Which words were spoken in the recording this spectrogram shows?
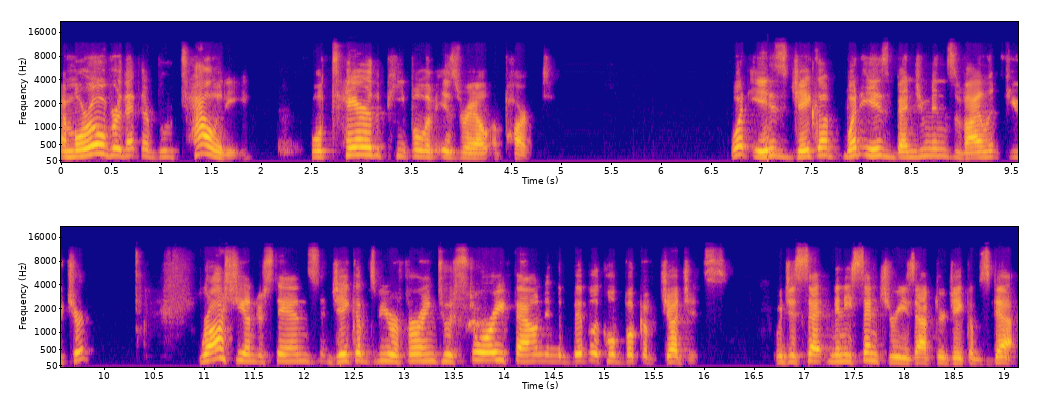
And moreover, that their brutality will tear the people of Israel apart. What is Jacob? What is Benjamin's violent future? Rashi understands Jacob to be referring to a story found in the biblical book of Judges which is set many centuries after Jacob's death.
